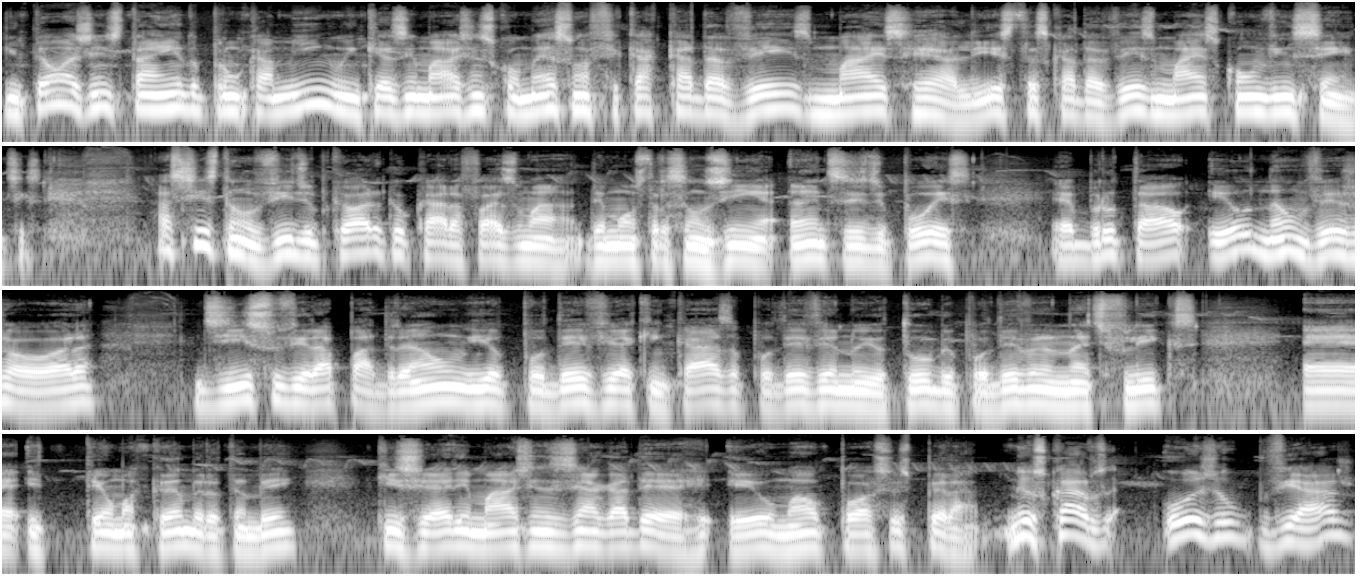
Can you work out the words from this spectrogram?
Então a gente está indo para um caminho em que as imagens começam a ficar cada vez mais realistas, cada vez mais convincentes. Assistam o vídeo, porque a hora que o cara faz uma demonstraçãozinha antes e depois é brutal. Eu não vejo a hora de isso virar padrão e eu poder ver aqui em casa, poder ver no YouTube, poder ver no Netflix é, e ter uma câmera também que gere imagens em HDR. Eu mal posso esperar. Meus caros, hoje eu viajo,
